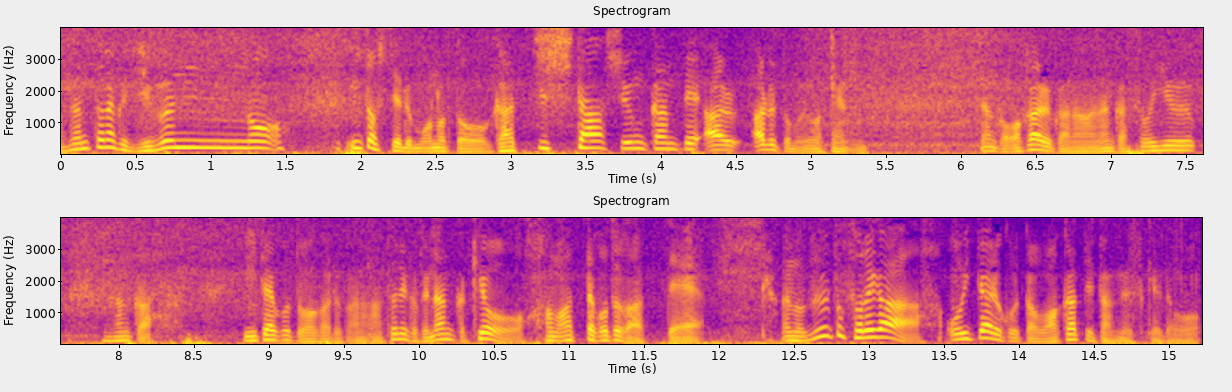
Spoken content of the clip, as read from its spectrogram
の、なんとなく自分の意図してるものと合致した瞬間ってある、あると思いません？なんかわかるかな？なんかそういう、なんか、言いたいことわかるかな？とにかくなんか今日ハマったことがあって、あの、ずっとそれが置いてあることは分かってたんですけど、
